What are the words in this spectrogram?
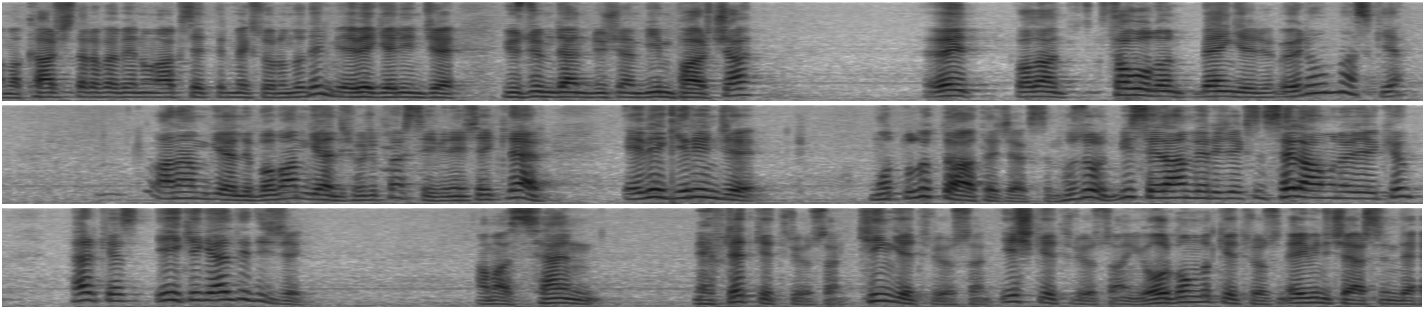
Ama karşı tarafa ben onu aksettirmek zorunda değilim. Eve gelince yüzümden düşen bin parça, evet falan savulun ben geliyorum. Öyle olmaz ki ya. Anam geldi, babam geldi, çocuklar sevinecekler. Eve girince Mutluluk dağıtacaksın. Huzur. Bir selam vereceksin. Selamun aleyküm. Herkes iyi ki geldi diyecek. Ama sen nefret getiriyorsan, kin getiriyorsan, iş getiriyorsan, yorgunluk getiriyorsan evin içerisinde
